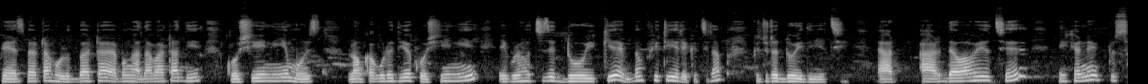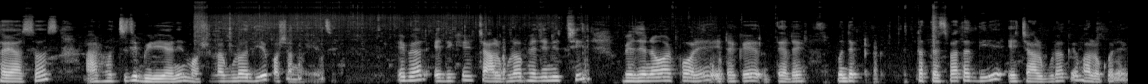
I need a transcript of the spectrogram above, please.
পেঁয়াজ বাটা, হলুদ বাটা এবং আদা বাটা দিয়ে কষিয়ে নিয়ে, মরিচ, লঙ্কা গুঁড়ো দিয়ে কষিয়ে নিয়ে, এগুলো হচ্ছে যে দইকে একদম ফিটিয়ে রেখেছিলাম, কিছুটা দই দিয়েছি। আর আর দেওয়া হয়েছে এখানে একটু সয়া সস আর হচ্ছে যে বিরিয়ানির মশলাগুলো দিয়ে কষানো হয়েছে। এবার এদিকে চালগুলো ভেজে নিচ্ছি। ভেজে নেওয়ার পরে এটাকে তেলের মধ্যে একটা- একটা তেজপাতা দিয়ে এই চালগুলোকে ভালো করে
